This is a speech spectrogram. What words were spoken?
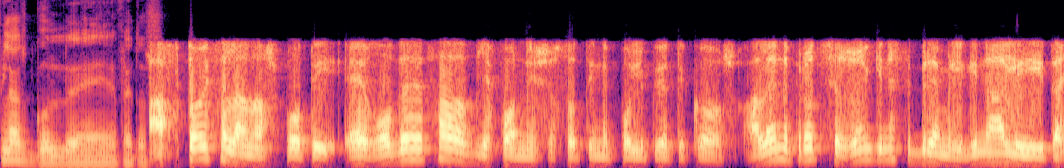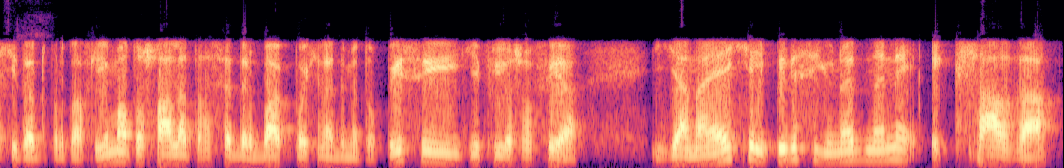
plus goal ε, φέτος. Αυτό ήθελα να σου πω ότι εγώ δεν θα διαφωνήσω στο ότι είναι πολύ ποιοτικός. Αλλά είναι πρώτη σεζόν και είναι στην Premier League. Είναι άλλη η ταχύτητα του πρωταθλήματος, άλλα τα center back που έχει να αντιμετωπίσει και η φιλοσοφία. Για να έχει ελπίδες η United να είναι εξάδα,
